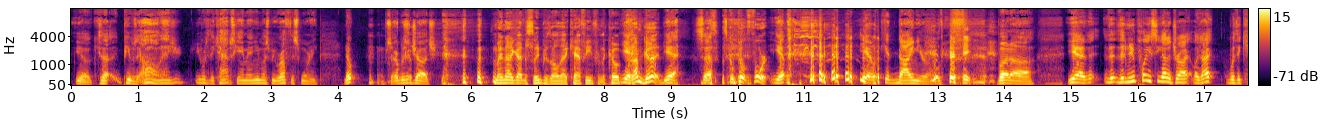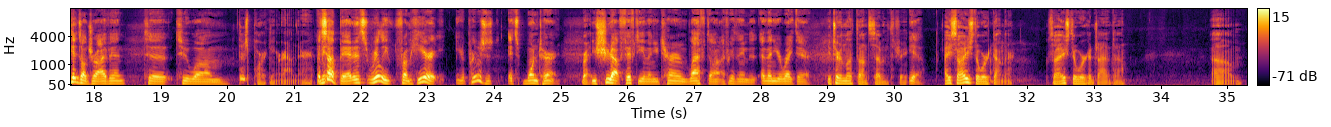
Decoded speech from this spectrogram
you know, 'cause, uh, people say, "Oh man, you you went to the Caps game, man. You must be rough this morning." Nope, sober as a judge. Might not have gotten to sleep because all that caffeine from the coke, Yeah. but I'm good. yeah. So Let's, let's go build a fort. Yep. yeah, like a nine year old. But uh yeah, the, the, the new place you got to drive like I with the kids I'll drive in to to um There's parking around there. I it's mean, not bad. It's really from here you're pretty much just it's one turn. Right. You shoot out 50 and then you turn left on I forget the name of it and then you're right there. you turn left on Seventh Street. Yeah. I so I used to work down there. So I used to work in Chinatown. Um,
